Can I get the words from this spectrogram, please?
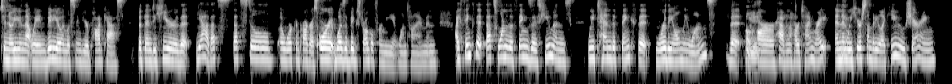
to know you in that way in video and listening to your podcast but then to hear that yeah that's that's still a work in progress or it was a big struggle for me at one time. And i think that that's one of the things as humans we tend to think that we're the only ones that oh, yeah. are having a hard time, right? And then yeah. we hear somebody like you sharing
